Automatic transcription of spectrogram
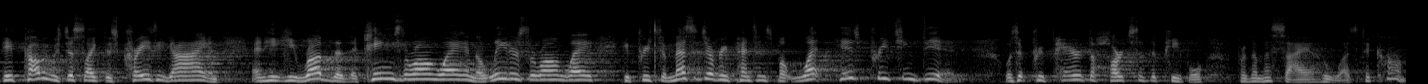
he probably was just like this crazy guy, and, and he, he rubbed the, the kings the wrong way and the leaders the wrong way. He preached a message of repentance, but what his preaching did was it prepared the hearts of the people for the Messiah who was to come.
